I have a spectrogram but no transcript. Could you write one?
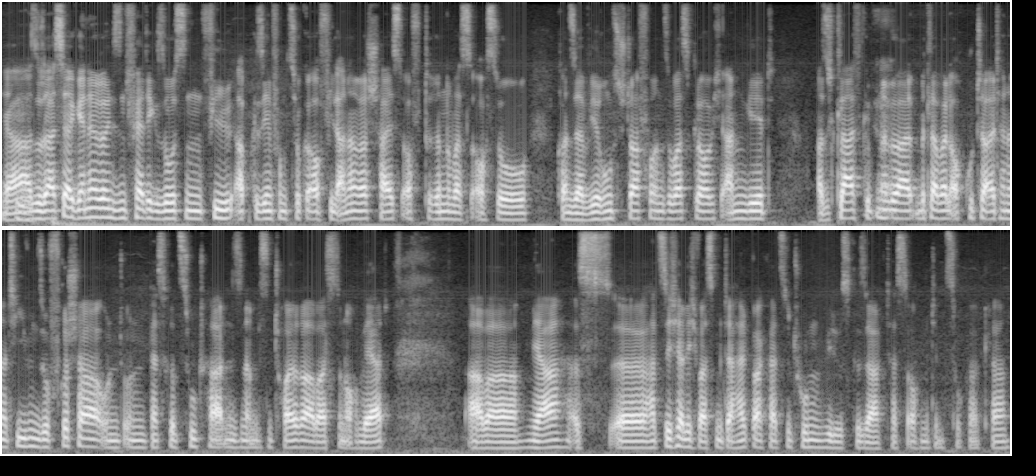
Ja, hm. also da ist ja generell in diesen Fertigsoßen viel, abgesehen vom Zucker, auch viel anderer Scheiß oft drin, was auch so Konservierungsstoffe und sowas, glaube ich, angeht. Also klar, es gibt ja. mittlerweile auch gute Alternativen, so frischer und, und bessere Zutaten, die sind ein bisschen teurer, aber ist dann auch wert. Aber ja, es äh, hat sicherlich was mit der Haltbarkeit zu tun, wie du es gesagt hast, auch mit dem Zucker, klar.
